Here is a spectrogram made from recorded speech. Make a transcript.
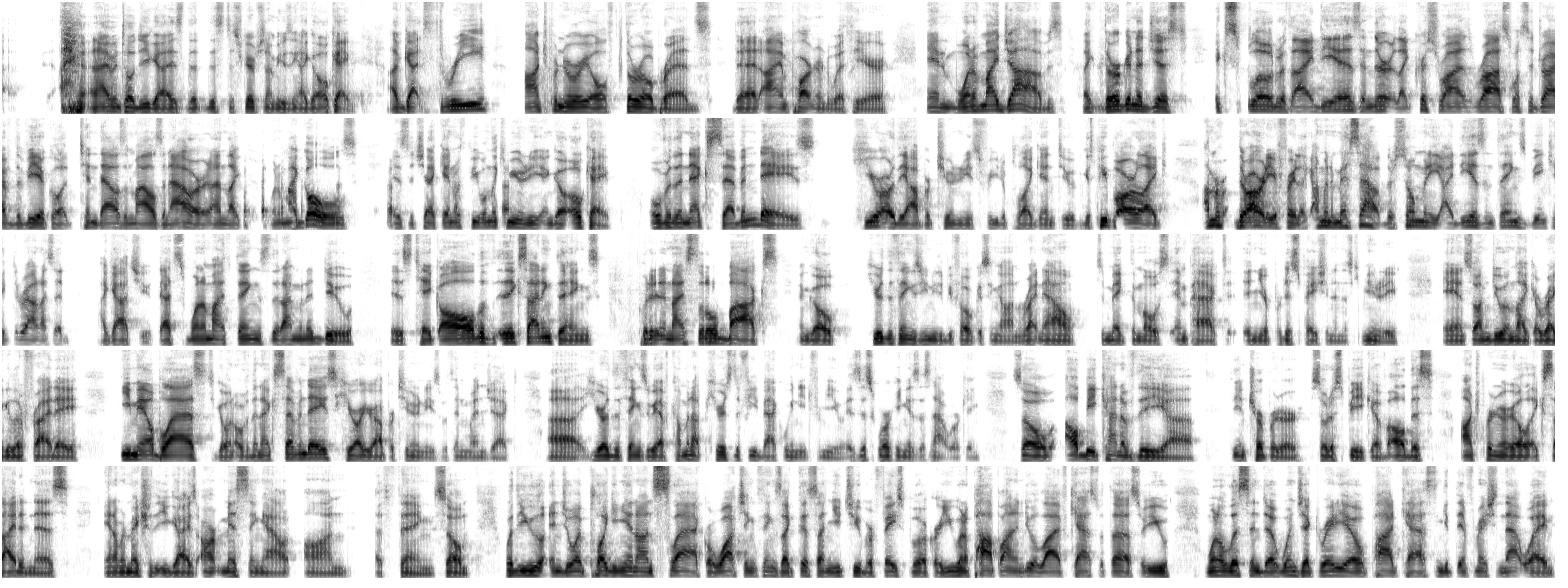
and I haven't told you guys that this description I'm using, I go, okay, I've got three entrepreneurial thoroughbreds that I am partnered with here. And one of my jobs, like they're going to just explode with ideas. And they're like, Chris Ross, wants to drive the vehicle at 10,000 miles an hour. And I'm like, one of my goals is to check in with people in the community and go, okay, over the next seven days, here are the opportunities for you to plug into because people are like, I'm they're already afraid, like, I'm gonna miss out. There's so many ideas and things being kicked around. I said, I got you. That's one of my things that I'm gonna do is take all the, the exciting things, put it in a nice little box, and go, here are the things you need to be focusing on right now to make the most impact in your participation in this community. And so I'm doing like a regular Friday email blast going over the next seven days. Here are your opportunities within Winject. Uh, here are the things we have coming up. Here's the feedback we need from you. Is this working? Is this not working? So I'll be kind of the uh, the interpreter, so to speak, of all this entrepreneurial excitedness, and I'm going to make sure that you guys aren't missing out on a thing. So whether you enjoy plugging in on Slack or watching things like this on YouTube or Facebook, or you want to pop on and do a live cast with us, or you want to listen to Winject Radio podcast and get the information that way,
